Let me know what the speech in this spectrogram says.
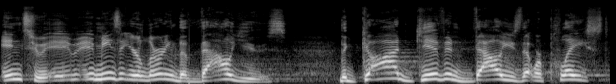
into. It, it means that you're learning the values, the God given values that were placed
